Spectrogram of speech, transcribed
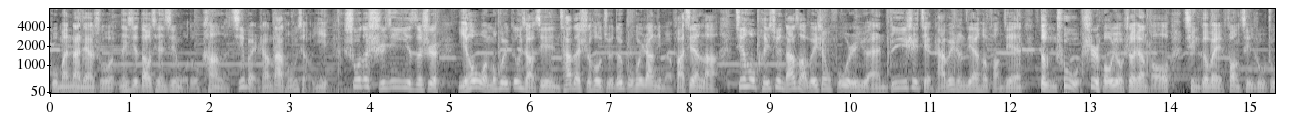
不瞒大家说，那些道歉信我都看了，基本上大同小异。说的实际意思是，以后我们会更小心，擦的时候绝对不会让你们发现了。今后培训打扫卫生服务人员，第一是检查卫生间和房间等处是否有摄像头，请各位放心入住。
